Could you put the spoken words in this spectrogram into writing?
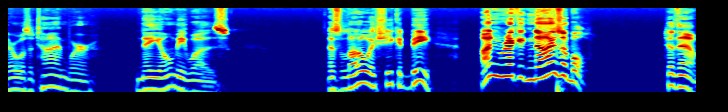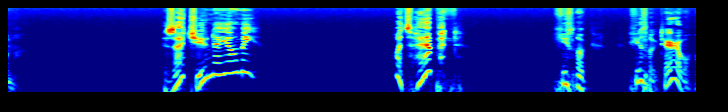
There was a time where Naomi was as low as she could be, unrecognizable to them. Is that you, Naomi? What's happened? You look you look terrible.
